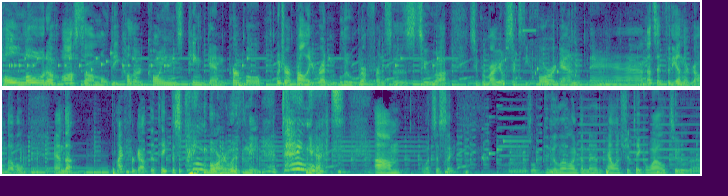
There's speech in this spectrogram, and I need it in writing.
whole load of awesome multicolored coins, pink and purple, which are probably red and blue references to uh, Super Mario 64 again, and that's it for the underground level. And uh, I forgot to take the springboard with me. Dang it! Um, what's this Something like the the palette should take a while too. Uh,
